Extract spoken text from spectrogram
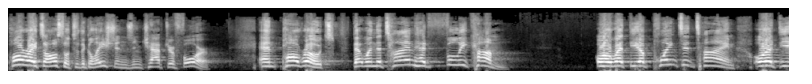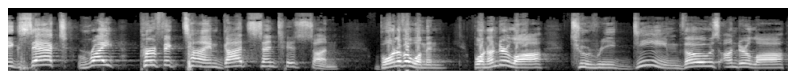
Paul writes also to the Galatians in chapter 4. And Paul wrote that when the time had fully come, or at the appointed time, or at the exact right, perfect time, God sent his son, born of a woman, born under law, to redeem those under law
